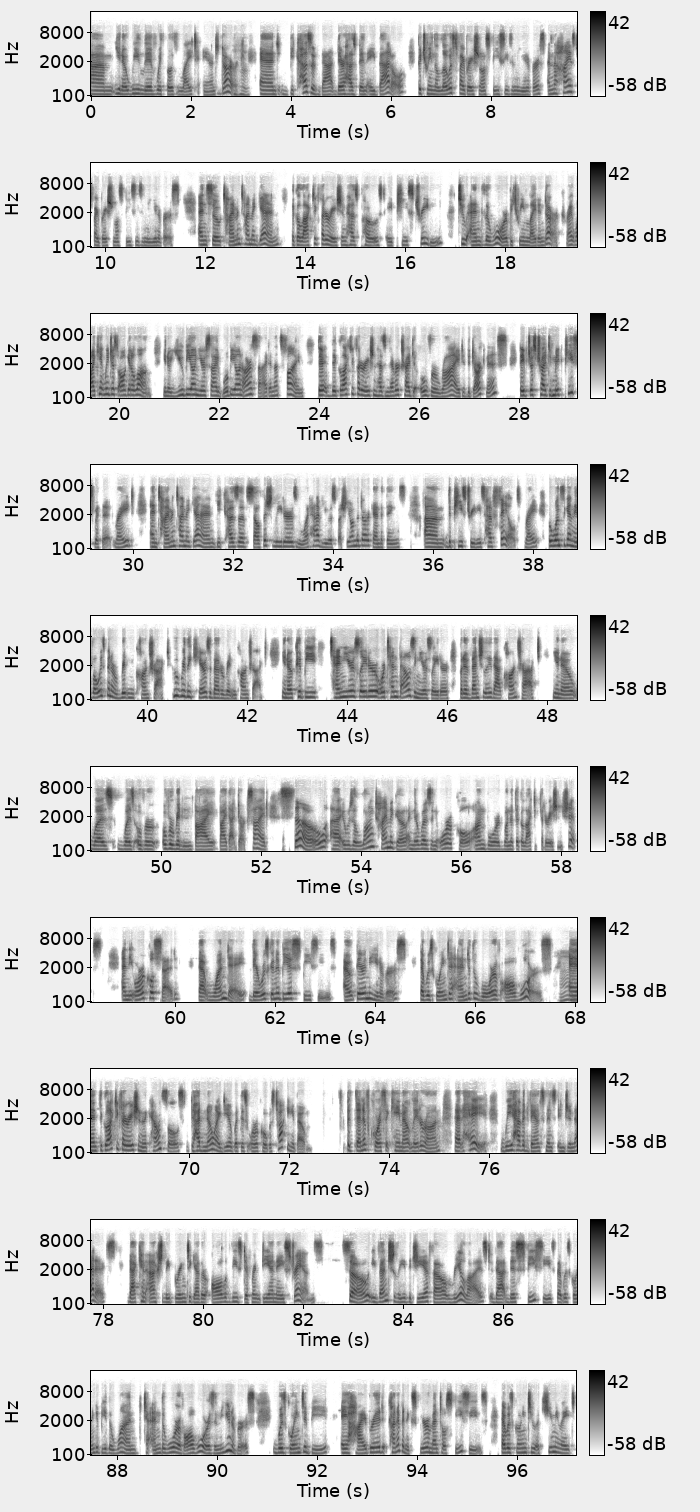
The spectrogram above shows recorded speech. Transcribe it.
um, you know, we live with both light and dark. Mm-hmm. And because of that, there has been a battle between the lowest vibrational species in the universe and the highest vibrational species in the universe. And so, time and time again, the Galactic Federation has posed a peace treaty to end the war between light and dark, right? Why can't we just all get along? You know, you be on your side, we'll be on our side, and that's fine. The, the Galactic Federation has never tried to override the darkness, they've just tried to make peace with it, right? Right? And time and time again, because of selfish leaders and what have you, especially on the dark end of things, um, the peace treaties have failed, right? But once again, they've always been a written contract. Who really cares about a written contract? You know, could be 10 years later or 10,000 years later, but eventually that contract you know was was over overridden by by that dark side so uh, it was a long time ago and there was an oracle on board one of the galactic federation ships and the oracle said that one day there was going to be a species out there in the universe that was going to end the war of all wars. Mm. And the Galactic Federation and the councils had no idea what this oracle was talking about. But then, of course, it came out later on that, hey, we have advancements in genetics that can actually bring together all of these different DNA strands. So eventually, the GFL realized that this species that was going to be the one to end the war of all wars in the universe was going to be a hybrid, kind of an experimental species that was going to accumulate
